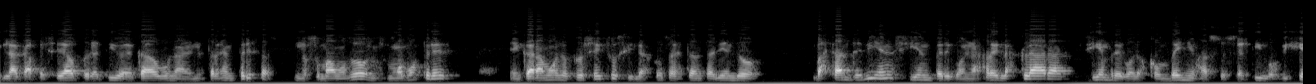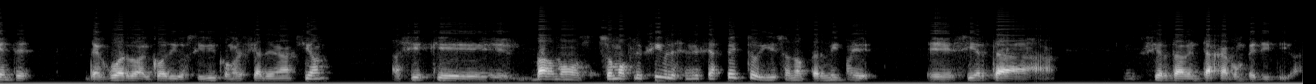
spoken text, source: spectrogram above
la capacidad operativa de cada una de nuestras empresas. Nos sumamos dos, nos sumamos tres, encaramos los proyectos y las cosas están saliendo bastante bien, siempre con las reglas claras, siempre con los convenios asociativos vigentes de acuerdo al Código Civil Comercial de la Nación. Así es que vamos, somos flexibles en ese aspecto y eso nos permite eh, cierta, cierta ventaja competitiva.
